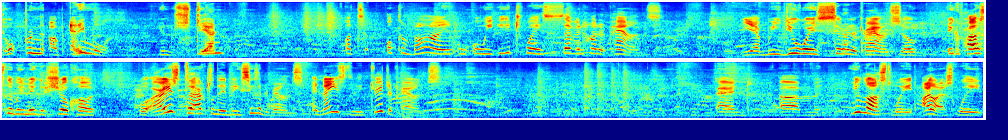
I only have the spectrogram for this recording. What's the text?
Don't bring it up anymore. You understand? But all combined, we each weigh 700 pounds. Yeah, we do weigh 700 pounds, so we could possibly make a show called, well, I used to actually be 600 pounds, and I used to be 300 pounds. And, um, you lost weight, I lost weight.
